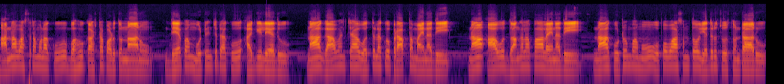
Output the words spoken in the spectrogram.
అన్నవస్త్రములకు బహు కష్టపడుతున్నాను. దీపం ముట్టించుటకు అగ్గి లేదు. నా గావంచ ఒత్తులకు ప్రాప్తమైనది. నా ఆవు దొంగలపాలైనది. నా కుటుంబము ఉపవాసంతో ఎదురు చూస్తుంటారు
